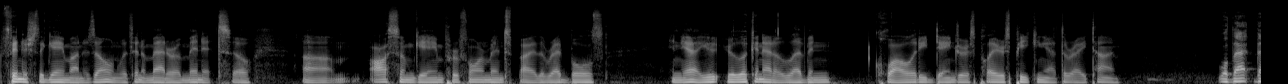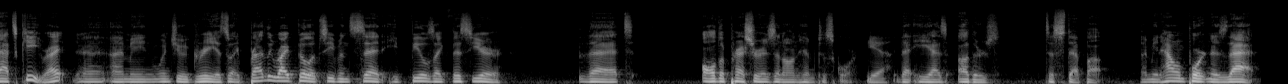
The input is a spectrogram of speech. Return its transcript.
finished the game on his own within a matter of minutes. So, um, awesome game performance by the Red Bulls. And yeah, you, you're looking at 11 quality, dangerous players peaking at the right time. Well, that that's key, right? Uh, I mean, wouldn't you agree? It's like Bradley Wright Phillips even said he feels like this year that all the pressure isn't on him to score. Yeah. That he has others to step up. I mean, how important is that,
